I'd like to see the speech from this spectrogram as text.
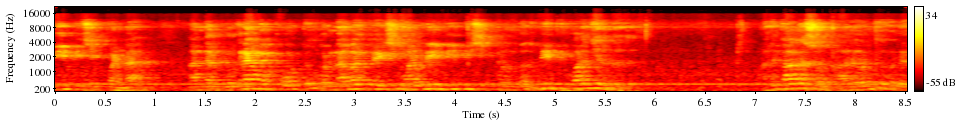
பிபி செக் பண்ணால் அந்த ப்ரோக்ராமை போட்டு ஒன் ஹவர் கழிச்சு மறுபடியும் பிபி செக் பண்ணும்போது பிபி குறைஞ்சிருந்தது. அதுக்காக சொல்கிறேன் அதை வந்து ஒரு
